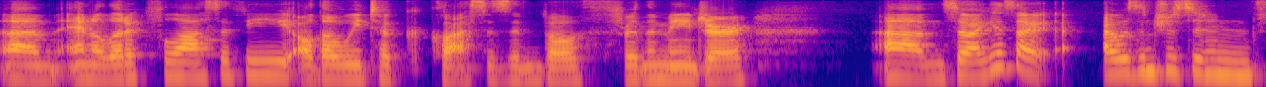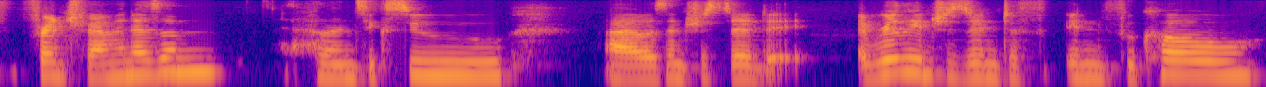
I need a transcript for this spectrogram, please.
um, analytic philosophy. Although we took classes in both for the major, um, so I guess I I was interested in French feminism, Helen Cixous, I was interested, really interested into in Foucault,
